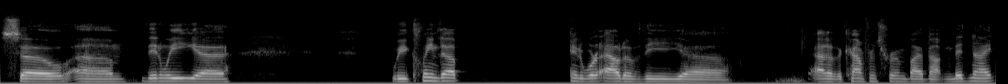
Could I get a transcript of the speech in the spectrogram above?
So um, then we uh, we cleaned up and we're out of the uh, out of the conference room by about midnight.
